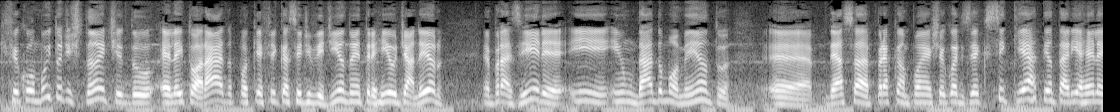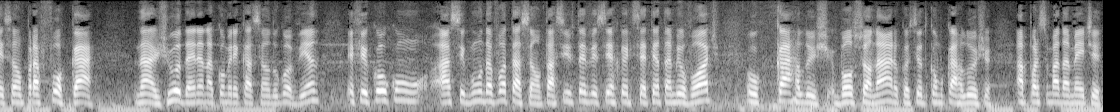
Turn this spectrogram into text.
que ficou muito distante do eleitorado, porque fica se dividindo entre Rio de Janeiro, eh, Brasília, e em um dado momento é, dessa pré-campanha chegou a dizer que sequer tentaria reeleição para focar na ajuda ainda na comunicação do governo e ficou com a segunda votação. O Tarcísio teve cerca de 70 mil votos, o Carlos Bolsonaro, conhecido como Carluxo, aproximadamente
